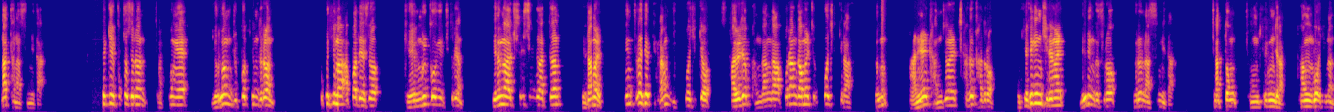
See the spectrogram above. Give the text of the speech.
나타났습니다. 특히 북조선은 자통의 여론 유포팀들은 후쿠시마 앞바다에서 개물고기 출연, 영화 출신 같은 대담을 인터넷에 대량 유포시켜 사회적 반감과 불안감을 증포시키라 등 반일 감정을 자극하도록 구체적인 지령을 내린 것으로 드러났습니다. 작동 총책임자 황모 씨는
